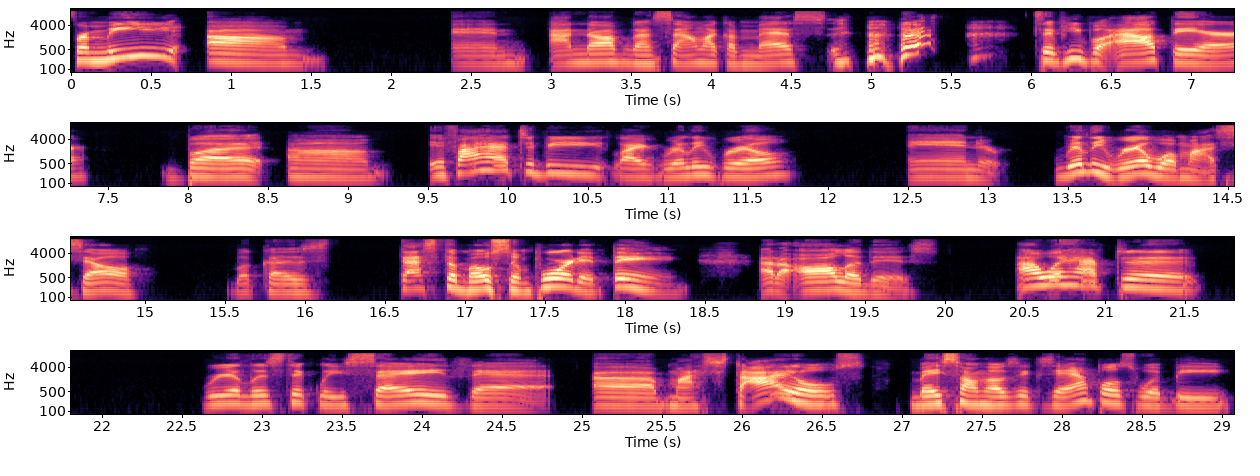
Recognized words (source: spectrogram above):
For me, um, and I know I'm gonna sound like a mess to people out there, but um, if I had to be like really real and really real with myself, because that's the most important thing out of all of this, I would have to realistically say that uh, my styles based on those examples would be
